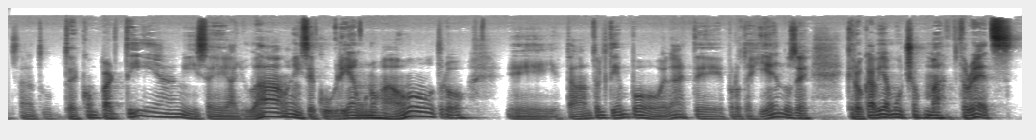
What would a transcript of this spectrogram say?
O sea, tú- ustedes compartían y se ayudaban y se cubrían unos a otros eh, y estaban todo el tiempo, ¿verdad? Este, protegiéndose. Creo que había muchos más threats,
